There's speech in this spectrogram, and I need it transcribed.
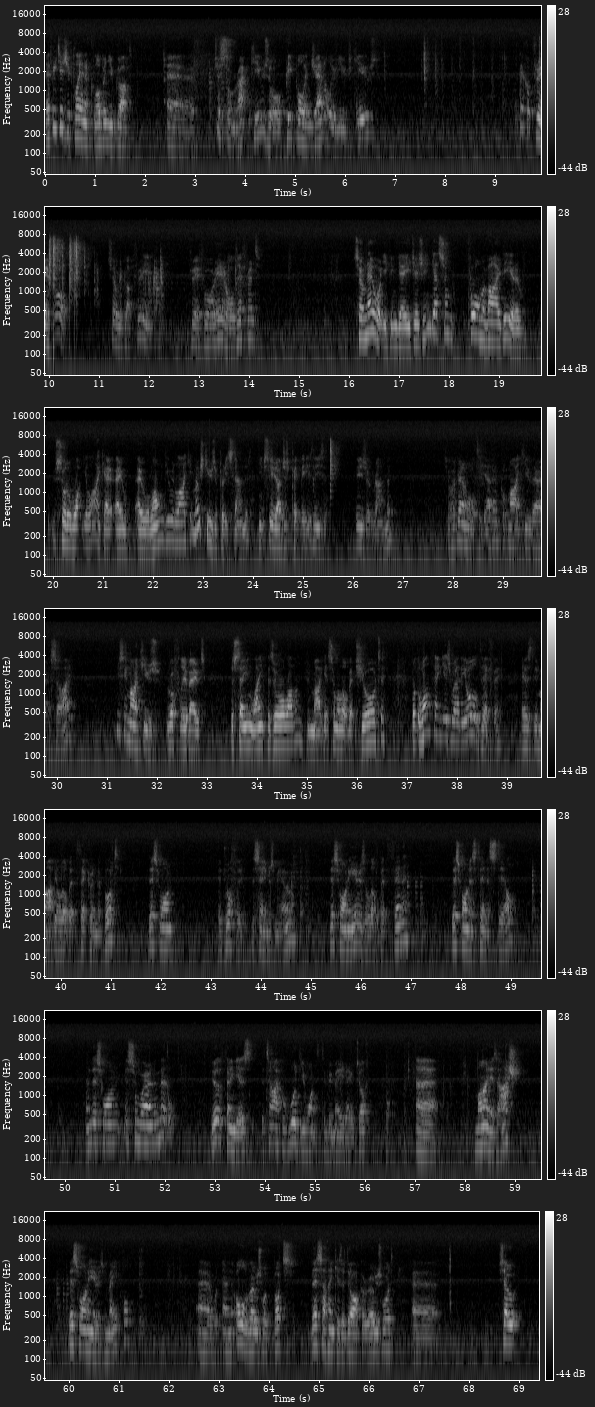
if it is you play in a club and you've got uh, just some rack cues or people in general who use cues, pick up three or four. So we've got three, three or four here, all different. So now what you can gauge is you can get some form of idea of sort of what you like, how, how, how long you would like it. Most cues are pretty standard. You can see I've just picked these. These these are at random. So if I get them all together and put my cue there at the side, you see my cue's roughly about the same length as all of them. You might get some a little bit shorter. But the one thing is where they all differ is they might be a little bit thicker in the butt. This one is roughly the same as my own. This one here is a little bit thinner. This one is thinner still. And this one is somewhere in the middle. The other thing is the type of wood you want it to be made out of. Uh, mine is ash. This one here is maple. uh, and all rosewood butts. This I think is a darker rosewood. Uh, so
